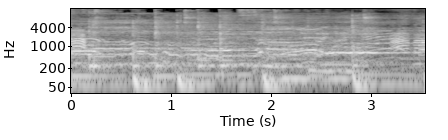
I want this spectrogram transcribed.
อายมามา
